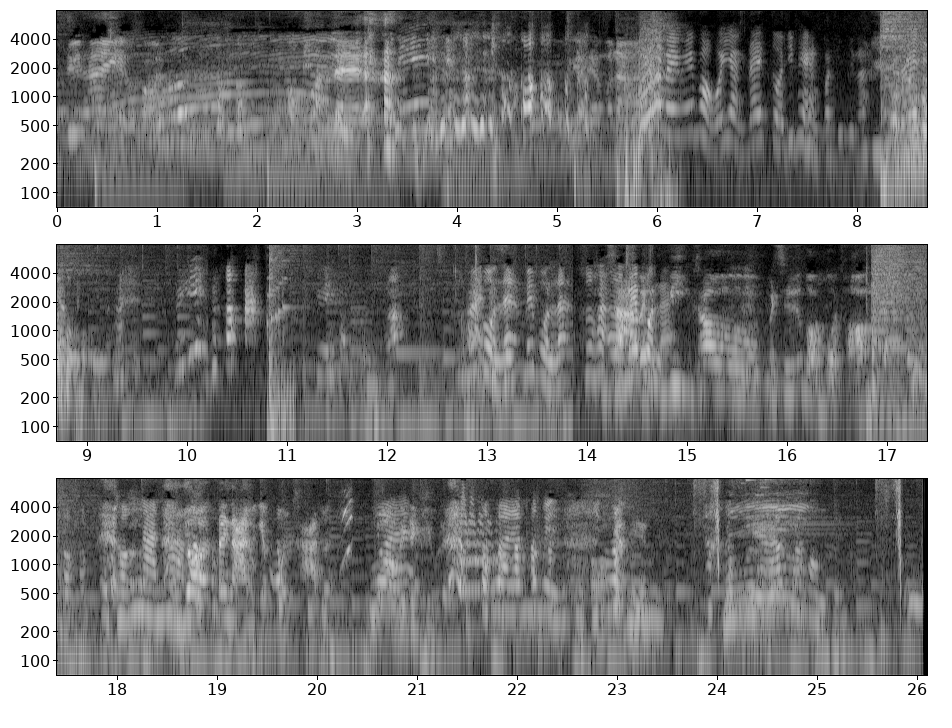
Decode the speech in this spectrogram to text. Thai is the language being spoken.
ซื้อให้ขอนี่แหละอยากได้มานานทำไมไม่บอกว่าอยากได้ตัวที่แพงกว่านี้นะจะได้เดี๋ยวไปซื้อให้ ไม่บ่นแล้วไม่บ่นแล้วคืออุตส่าห์ไม่ไปบ่นแล้ววิ่งเข้าไปซื้อบอกปวดท้องปวดท้องนานมากยอดตั้งนานมีแกปวดขาด้วยย่อไปตะคริวเลย วันแล้วมันเป็นของแก้มเนียนนี่มาของคุณ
